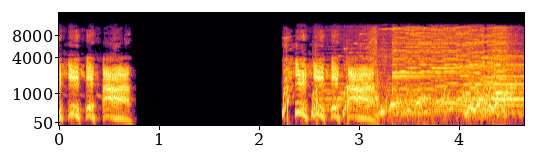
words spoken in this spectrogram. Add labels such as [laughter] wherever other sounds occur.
[laughs] Yeah! [laughs]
